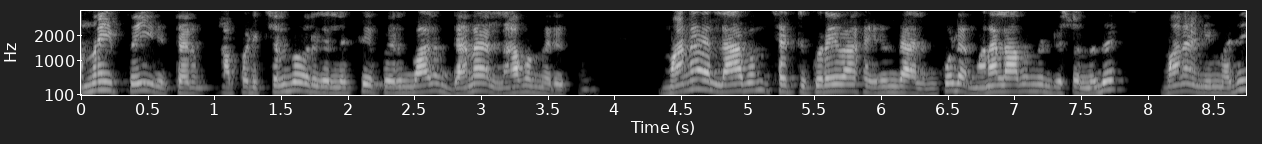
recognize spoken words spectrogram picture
அமைப்பை இது தரும். அப்படி செல்பவர்களுக்கு பெரும்பாலும் தன லாபம் இருக்கும். மன லாபம் சற்று குறைவாக இருந்தாலும் கூட மன லாபம் என்று சொல்வது மன நிம்மதி.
